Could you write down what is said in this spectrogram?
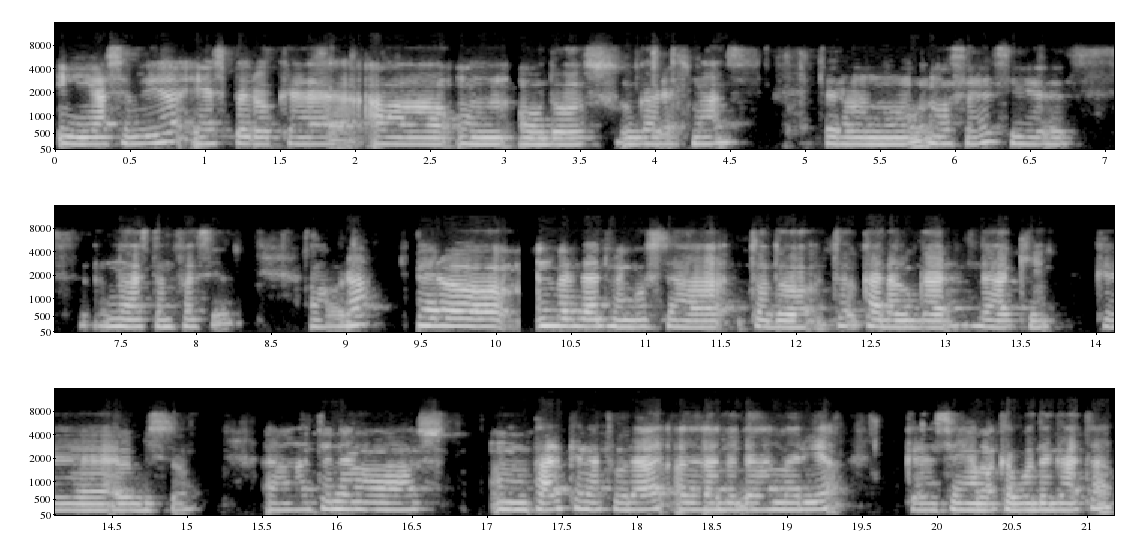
y a Sevilla y espero que a un o dos lugares más, pero no, no sé si es, no es tan fácil ahora. Pero en verdad me gusta todo, cada lugar de aquí que he visto. Ah, tenemos un parque natural al lado de la María que se llama Cabo de Gata,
